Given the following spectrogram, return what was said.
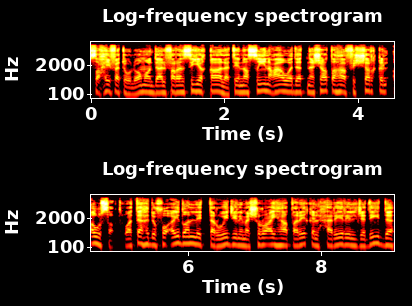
صحيفة لوموند الفرنسية قالت إن الصين عاودت نشاطها في الشرق الأوسط وتهدف أيضا للترويج لمشروعها طريق الحرير الجديد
